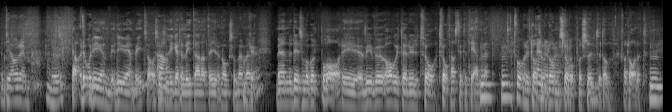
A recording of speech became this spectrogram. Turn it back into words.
eller hur? Ja, det, och det är ju en, det är ju en bit. Va? Och sen Ja. så ligger det lite annat i den också. Men, Okej. men, men det som har gått bra, det är ju, vi avyttrade ju två, två fastigheter till en rätt. Mm, två. Och det är klart att de slår på slutet av kvartalet. Mm.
